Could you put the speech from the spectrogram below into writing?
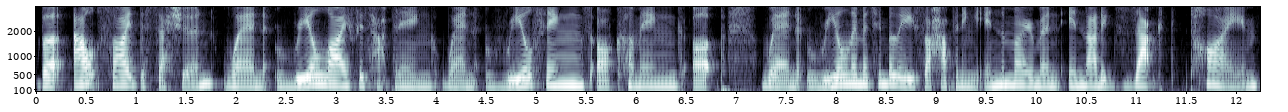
but outside the session, when real life is happening, when real things are coming up, when real limiting beliefs are happening in the moment, in that exact time,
